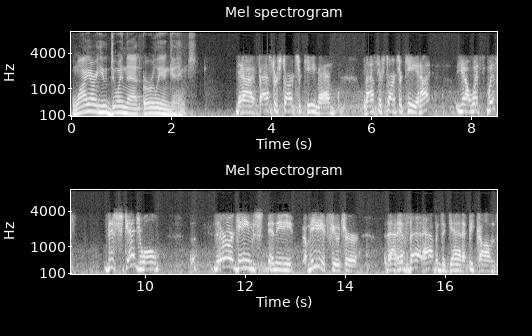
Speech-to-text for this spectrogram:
why aren't you doing that early in games? Yeah, faster starts are key, man. Faster starts are key. And I, you know, with with this schedule, there are games in the immediate future that if that happens again, it becomes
